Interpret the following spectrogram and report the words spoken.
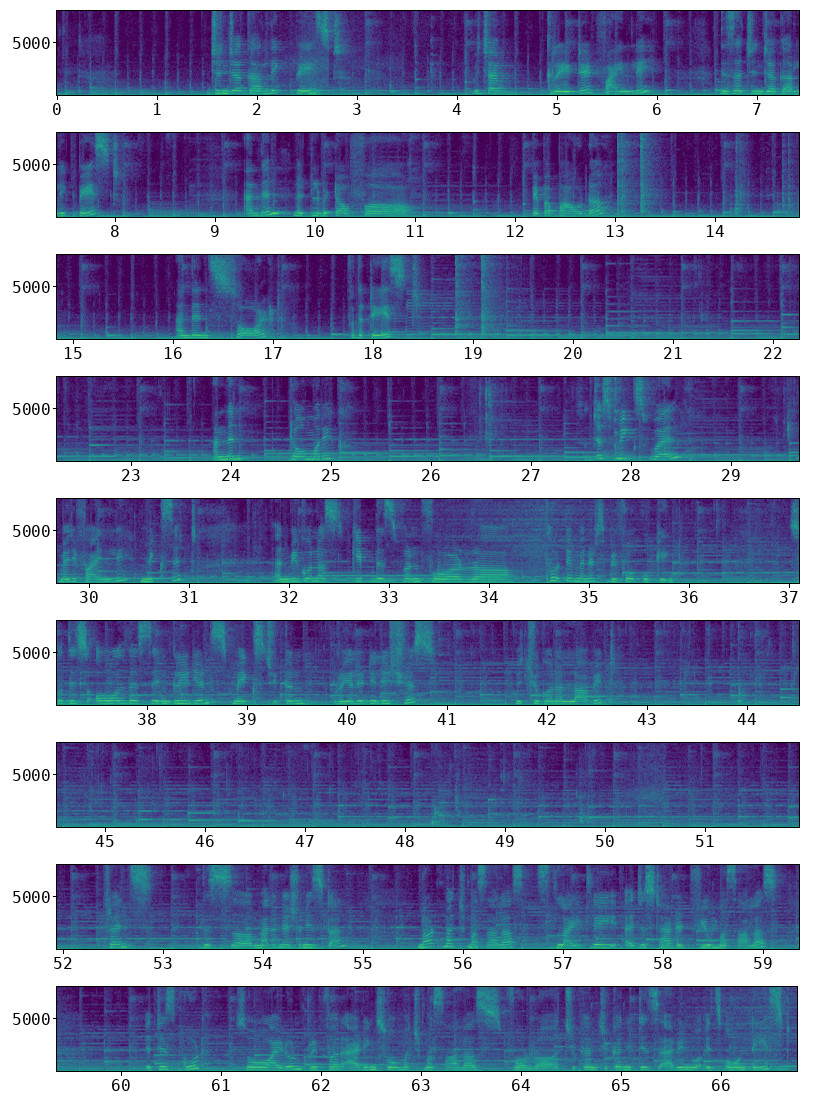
ginger garlic paste which i've grated finely. This is a ginger garlic paste. And then little bit of uh, pepper powder. And then salt for the taste. And then turmeric just mix well very finely mix it. And we're gonna keep this one for uh, 30 minutes before cooking. So this all this ingredients makes chicken really delicious which you're gonna love it. Friends this uh, marination is done not much masalas slightly i just added few masalas. It is good so i don't prefer adding so much masalas for uh, chicken. Chicken it is having its own taste.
